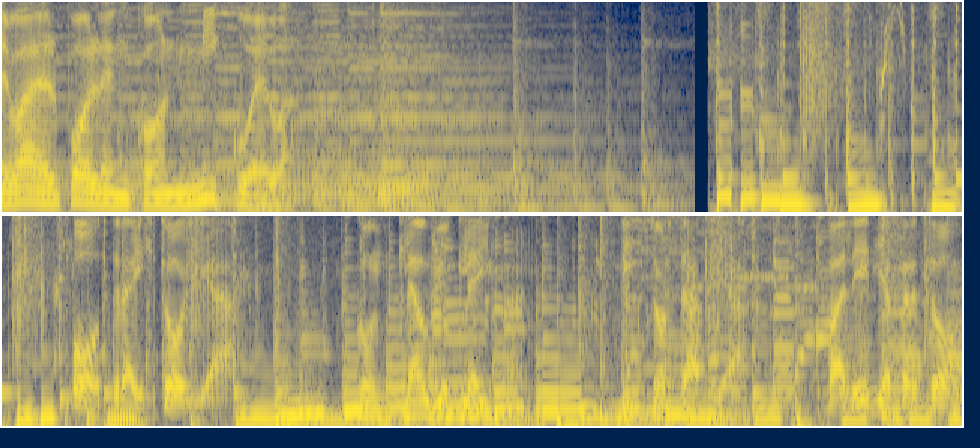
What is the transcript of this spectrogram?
Se va el polen con mi cueva. Otra historia. Con Claudio Kleiman, Víctor Tapia, Valeria Pertón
